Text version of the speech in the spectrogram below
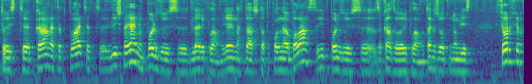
То есть э, кран этот платят. Лично я ним пользуюсь э, для рекламы. Я иногда сюда пополняю баланс и пользуюсь, э, заказываю рекламу. Также вот в нем есть серфинг.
